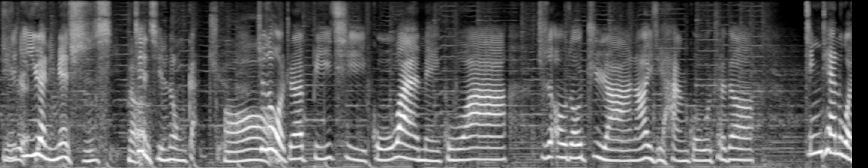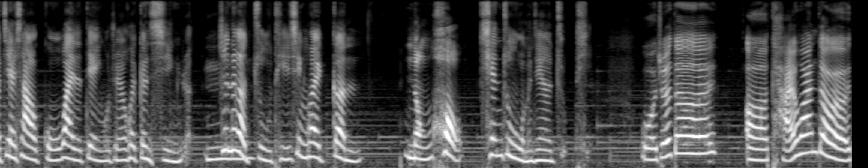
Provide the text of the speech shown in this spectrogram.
就是医院。里面实习见习的那种感觉。哦，就是我觉得比起国外美国啊，就是欧洲剧啊，然后以及韩国，我觉得今天如果介绍国外的电影，我觉得会更吸引人，就是那个主题性会更浓厚，牵住我们今天的主题，我觉得。呃，台湾的，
